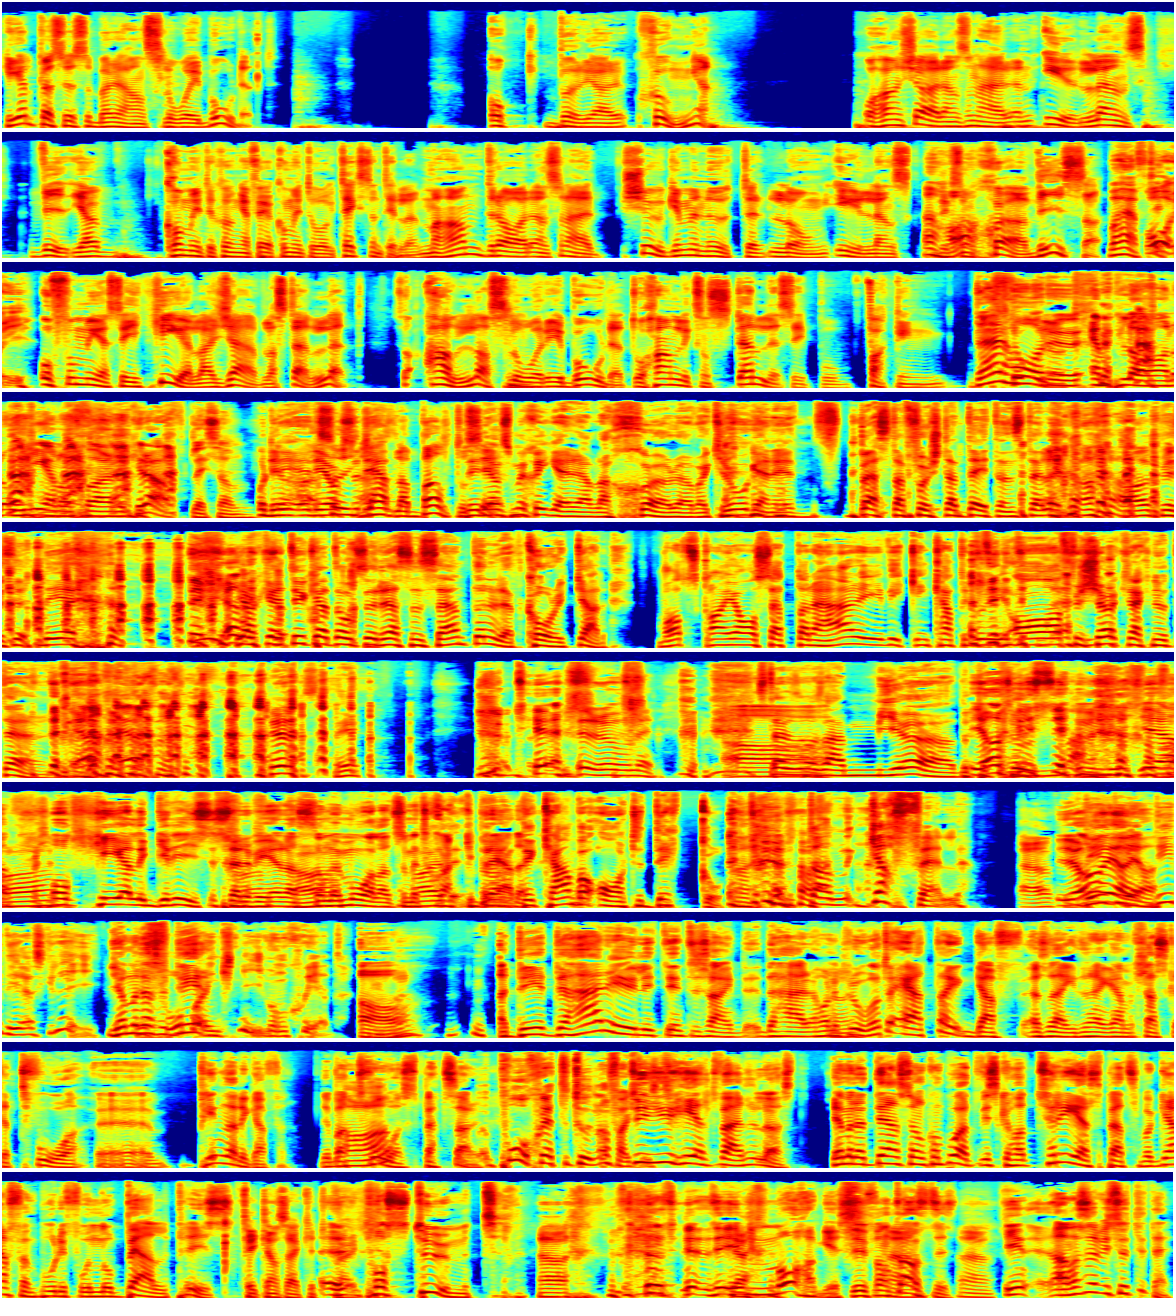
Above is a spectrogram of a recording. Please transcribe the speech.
Helt plötsligt så börjar han slå i bordet. Och börjar sjunga. Och han kör en sån här, en irländsk jag kommer inte sjunga för jag kommer inte ihåg texten till den. Men han drar en sån här 20 minuter lång irländsk liksom, sjövisa. Vad häftigt. Oj! Och får med sig hela jävla stället. Så alla slår Mm. i bordet och han liksom ställer sig på fucking Där stolen. har du en plan och genomförandekraft liksom. Och det, Det- det är så jävla ballt att Det är se. det som är skickar i den jävla sjörövarkrogen i bästa första dejten-stället. ja, precis. Det är, kan jag kan ju tycka att också recensenten är rätt korkad. Vad ska jag sätta det här i? Vilken kategori? Ja, försök räkna ut det. Det Det är roligt. Ställs som så här mjöd på Ja, visst är det mjöd och hel gris serveras Ja. som är målad som ett Ja, det- schackbräde. Det kan vara art deco. Utan gaffel. Ja. det, är Ja, ja, det- det är deras grej. Ja, men du alltså får det- bara en kniv och en sked. Ja. Ja, Det, det här är ju lite intressant. Det här, har ni provat att äta gaff, alltså den här gamla klassiska tvåpinnade gaffeln? Det är bara Ja. två spetsar. På sjätte tunnan Det är faktiskt. ju helt värdelöst. Jag menar den som kom på att vi ska ha tre spetsar på gaffeln borde få Nobelpris. Fick han säkert. Eh, postumt. Ja. det, det är magiskt, det är fantastiskt. Ja, I, annars hade vi suttit där.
